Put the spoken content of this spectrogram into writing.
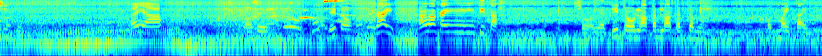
chicken. Ay, ah. Kasi, dito. Kay, hawa kay tita. So, ayan, dito, lakad-lakad kami. Pag may time.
